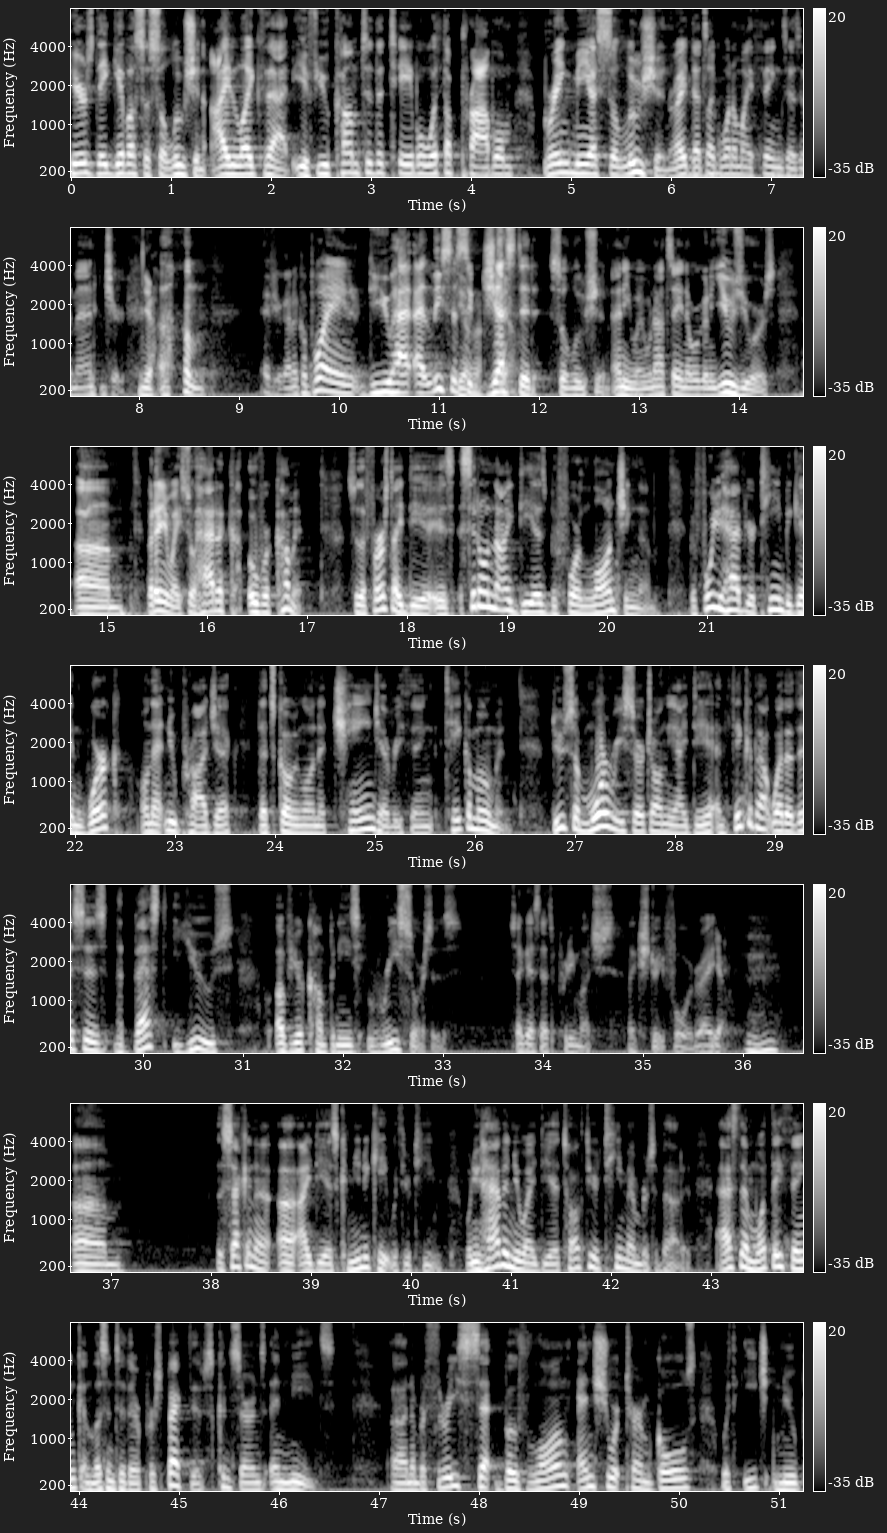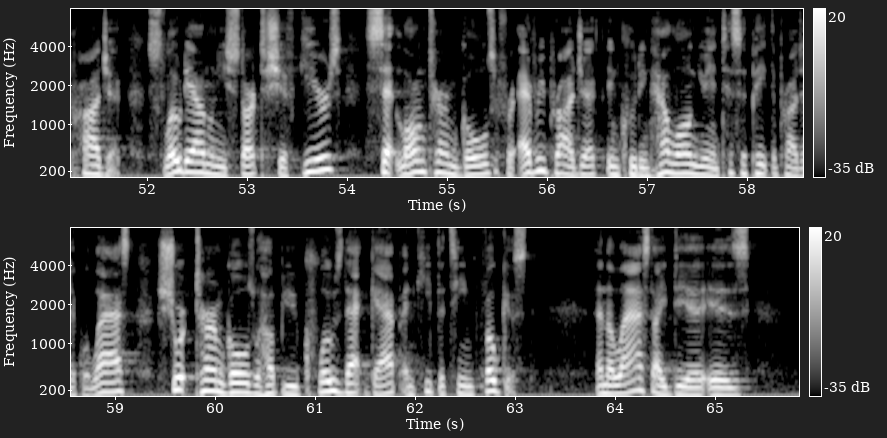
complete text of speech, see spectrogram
Here's they give us a solution. I like that. If you come to the table with a problem, bring me a solution, right? That's like one of my things as a manager. Yeah. Um, if you're going to complain, do you have at least a Do you have a- suggested solution? Anyway, we're not saying that we're going to use yours. Um, but anyway, so how to c- overcome it. So the first idea is sit on ideas before launching them. Before you have your team begin work on that new project that's going on to change everything, take a moment. Do some more research on the idea and think about whether this is the best use of your company's resources. So I guess that's pretty much like straightforward, right? Yeah. Um, the second uh, uh, idea is communicate with your team. When you have a new idea, talk to your team members about it. Ask them what they think and listen to their perspectives, concerns, and needs. Uh, number three, set both long and short term goals with each new project. Slow down when you start to shift gears. Set long term goals for every project, including how long you anticipate the project will last. Short term goals will help you close that gap and keep the team focused. And the last idea is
